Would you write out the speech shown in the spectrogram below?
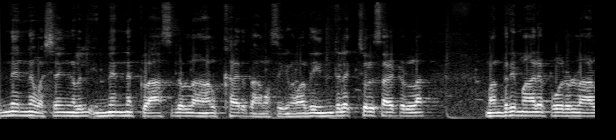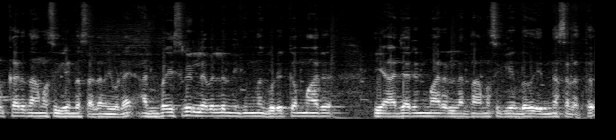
ഇന്നെന്ന വശങ്ങളിൽ ഇന്നെന്ന ക്ലാസ്സിലുള്ള ആൾക്കാർ താമസിക്കണം. അത് ഇന്റലക്ച്വൽസ് ആയിട്ടുള്ള മന്ത്രിമാരെ പോലുള്ള ആൾക്കാർ താമസിക്കേണ്ട സ്ഥലം ഇവിടെ. അഡ്വൈസറി ലെവലിൽ നിൽക്കുന്ന ഗുരുക്കന്മാർ ഈ ആചാര്യന്മാരെല്ലാം താമസിക്കേണ്ടത് ഇന്ന സ്ഥലത്ത്.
